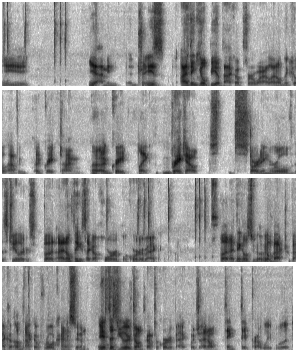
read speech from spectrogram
he, yeah, I mean, he's. I think he'll be a backup for a while. I don't think he'll have a, a great time, a great like breakout starting role of the Steelers. But I don't think he's like a horrible quarterback. But I think he'll go back to back a backup role kind of soon if the Steelers don't draft a quarterback, which I don't think they probably would.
